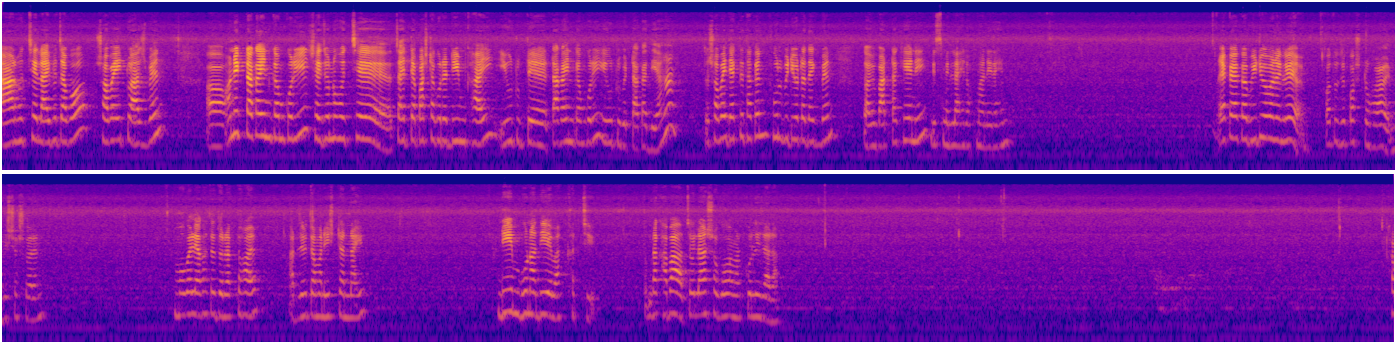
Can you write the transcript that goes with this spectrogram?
আর হচ্ছে লাইভে যাব। সবাই একটু আসবেন। অনেক টাকা ইনকাম করি। সেই জন্য হচ্ছে চারটা, পাঁচটা করে ডিম খাই ইউটিউবে টাকা ইনকাম করি ইউটিউবের টাকা দিয়ে হ্যাঁ? তো সবাই দেখতে থাকেন ফুল ভিডিওটা দেখবেন। তো আমি ভাতটা খেয়ে নিই। বিসমিল্লাহ রহমান রাহিম। একা একা ভিডিও বানাইলে কত যে কষ্ট হয়, বিশ্বাস করেন। মোবাইল এক হাতে ধরে রাখতে হয়। আর যেহেতু আমার স্ট্যান্ড নাই, ডিম ভুনা দিয়ে ভাত খাচ্ছি। তোমরা খাবা, চলে আসো গো আমার কলিজারা।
